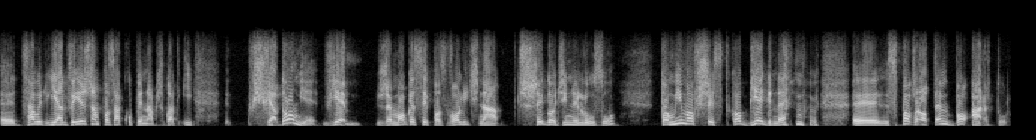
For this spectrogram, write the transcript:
E, cały, jak wyjeżdżam po zakupy na przykład i świadomie wiem, że mogę sobie pozwolić na trzy godziny luzu, to mimo wszystko biegnę e, z powrotem, bo Artur.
